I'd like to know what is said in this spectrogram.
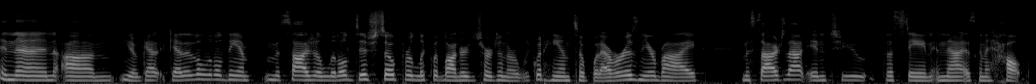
and then um, you know get get it a little damp massage a little dish soap or liquid laundry detergent or liquid hand soap whatever is nearby massage that into the stain and that is going to help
